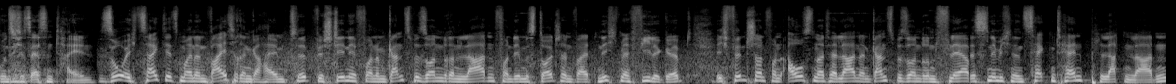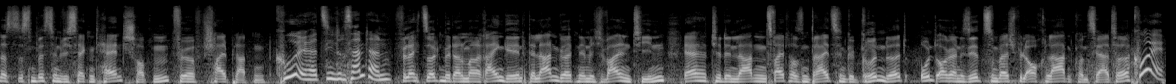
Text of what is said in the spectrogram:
und sich das Essen teilen. So, ich zeige dir jetzt mal einen weiteren Geheimtipp. Wir stehen hier vor einem ganz besonderen Laden, von dem es deutschlandweit nicht mehr viele gibt. Ich finde schon von außen hat der Laden einen ganz besonderen Flair. Das ist nämlich ein Second-Hand-Plattenladen. Das ist ein bisschen wie Second-Hand-Shoppen für Schallplatten. Cool, hört sich interessant an. Vielleicht sollten wir dann mal reingehen. Der Laden gehört nämlich Valentin. Er hat hier den Laden 2013 gegründet und organisiert zum Beispiel auch Ladenkonzerte. Cool.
